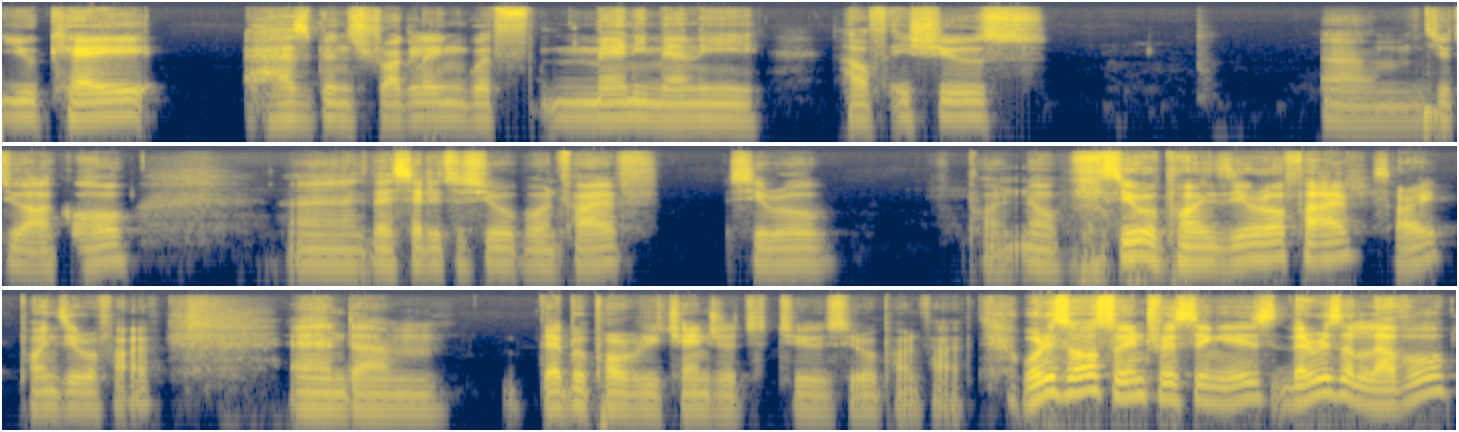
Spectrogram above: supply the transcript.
UK has been struggling with many many health issues um, due to alcohol. Uh, they set it to 0.5, 0 point no 0.05 sorry 0.05 and um, they will probably change it to 0.5 what is also interesting is there is a level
